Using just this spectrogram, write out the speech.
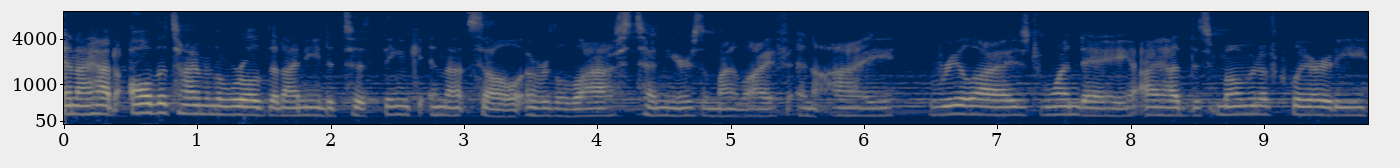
And I had all the time in the world that I needed to think in that cell over the last 10 years of my life. And I realized one day I had this moment of clarity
